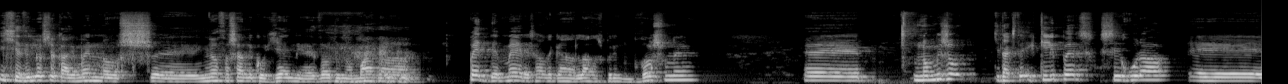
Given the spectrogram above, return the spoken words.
Είχε δηλώσει ο καημένος ε, νιώθω σαν οικογένεια εδώ την ομάδα πέντε μέρες αν δεν κάνω λάθος πριν μου δώσουν. Ε, νομίζω, κοιτάξτε, οι Clippers σίγουρα ε,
